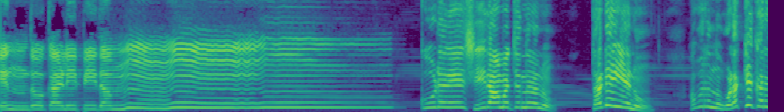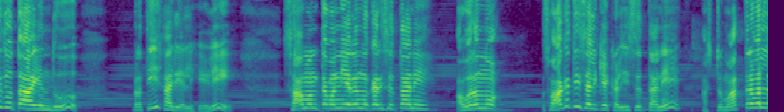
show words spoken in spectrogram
ಎಂದು ಕಳಿಪಿದಂ. ಕೂಡಲೇ ಶ್ರೀರಾಮಚಂದ್ರನು ತಡೆ ಏನು ಅವರನ್ನು ಒಳಕ್ಕೆ ಕರೆದು ತಾ ಎಂದು ಪ್ರತಿಹಾರಿಯಲ್ಲಿ ಹೇಳಿ ಸಾಮಂತವನ್ಯರನ್ನು ಕರೆಸುತ್ತಾನೆ, ಅವರನ್ನು ಸ್ವಾಗತಿಸಲಿಕ್ಕೆ ಕಳುಹಿಸುತ್ತಾನೆ. ಅಷ್ಟು ಮಾತ್ರವಲ್ಲ,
